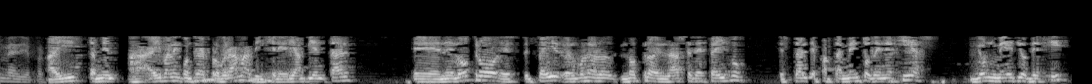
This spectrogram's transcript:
medio ahí también, ahí van a encontrar el programa de ingeniería ambiental. Eh, en el otro, este, bueno, el otro enlace de Facebook está el departamento de energías, guion medio de SIT,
